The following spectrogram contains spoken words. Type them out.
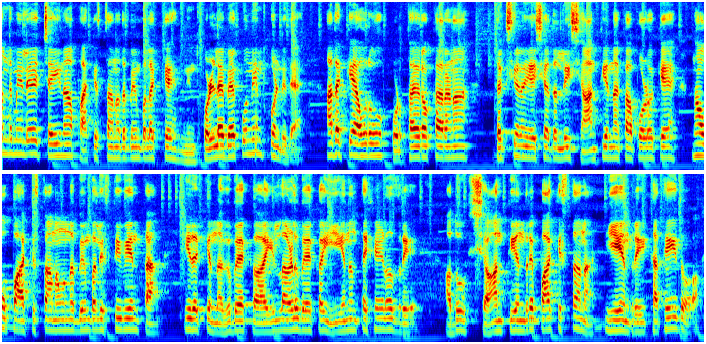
ಅಂದಮೇಲೆ ಚೈನಾ ಪಾಕಿಸ್ತಾನದ ಬೆಂಬಲಕ್ಕೆ ನಿಂತ್ಕೊಳ್ಳೇಬೇಕು ನಿಂತ್ಕೊಂಡಿದೆ. ಅದಕ್ಕೆ ಅವರು ಕೊಡ್ತಾ ಇರೋ ಕಾರಣ ದಕ್ಷಿಣ ಏಷ್ಯಾದಲ್ಲಿ ಶಾಂತಿಯನ್ನು ಕಾಪಾಡೋಕೆ ನಾವು ಪಾಕಿಸ್ತಾನವನ್ನು ಬೆಂಬಲಿಸ್ತೀವಿ ಅಂತ. ಇದಕ್ಕೆ ನಗಬೇಕಾ, ಇಲ್ಲ ಅಳಬೇಕಾ, ಏನಂತ ಹೇಳಿದ್ರಿ? ಅದು ಶಾಂತಿ ಅಂದರೆ ಪಾಕಿಸ್ತಾನ. ಏನ್ರಿ ಕಥೆ ಇದು?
